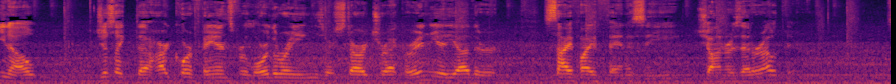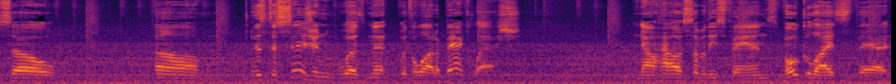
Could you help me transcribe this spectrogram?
you know, just like the hardcore fans for Lord of the Rings or Star Trek or any of the other sci fi fantasy genres that are out there. So, um, this decision was met with a lot of backlash. Now, how some of these fans vocalized that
